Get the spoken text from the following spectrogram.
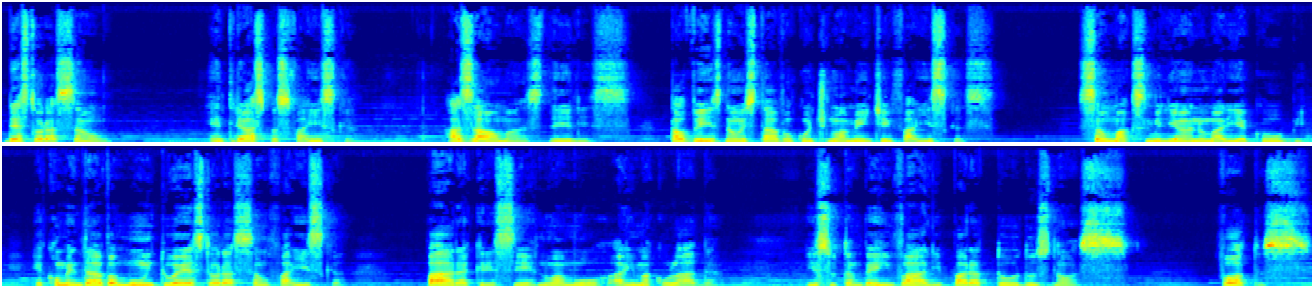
desta oração, entre aspas, faísca? As almas deles talvez não estavam continuamente em faíscas? São Maximiliano Maria Kolbe recomendava muito esta oração faísca para crescer no amor à Imaculada. Isso também vale para todos nós. Votos.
